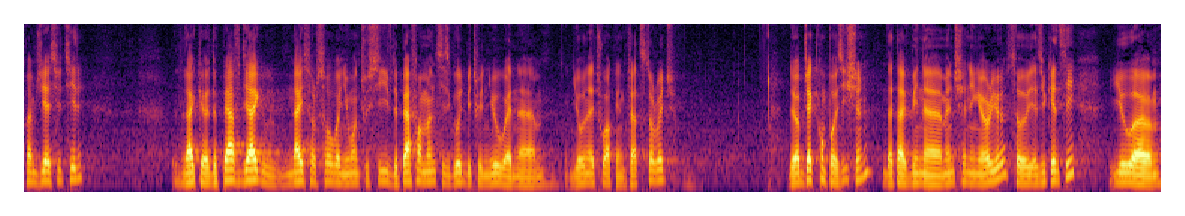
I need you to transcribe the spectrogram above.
from GSUtil. Like uh, the perf diag, nice also when you want to see if the performance is good between you and um, your network and cloud storage. The object composition that I've been uh, mentioning earlier. So as you can see, you um,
